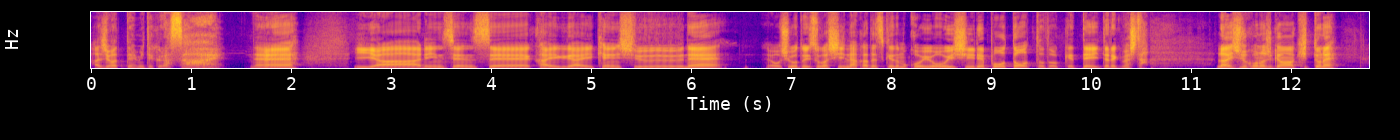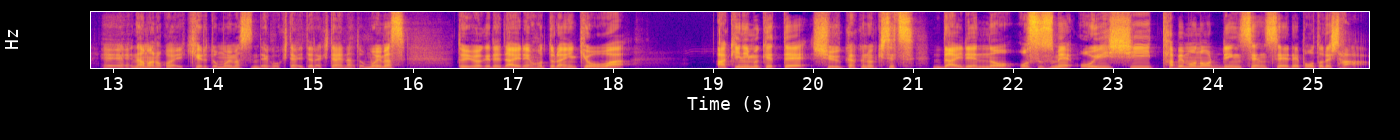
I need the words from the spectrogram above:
味わってみてください。ね。いやー林先生海外研修ね。お仕事忙しい中ですけどもこういう美味しいレポートを届けていただきました。来週この時間はきっとね、えー、生の声聞けると思いますんでご期待いただきたいなと思います。というわけで大連ホットライン今日は秋に向けて収穫の季節大連のおすすめ美味しい食べ物林先生レポートでした。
